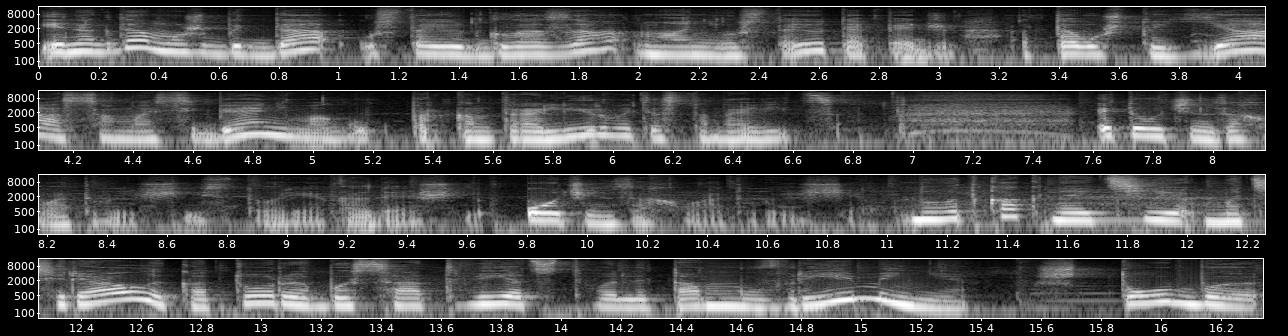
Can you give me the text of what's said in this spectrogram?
Иногда, может быть, да, устают глаза, но они устают, опять же, от того, что я сама себя не могу проконтролировать, остановиться. Это очень захватывающая история, когда я шью. Очень захватывающая. Ну вот как найти материалы, которые бы соответствовали тому времени, чтобы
